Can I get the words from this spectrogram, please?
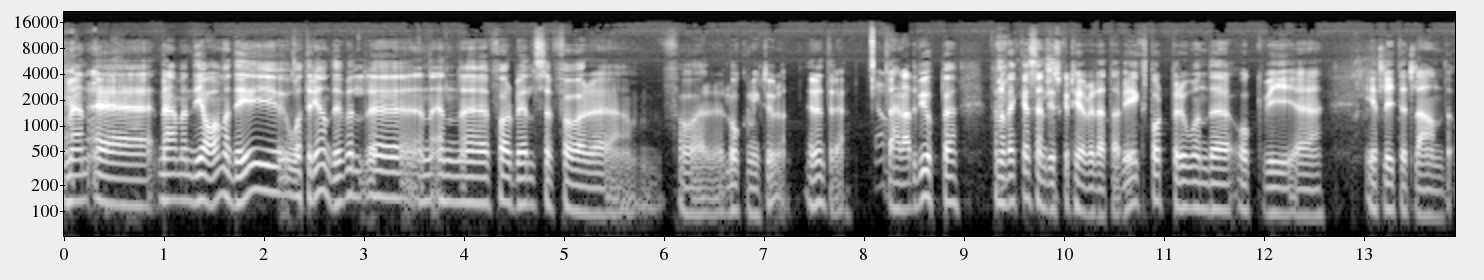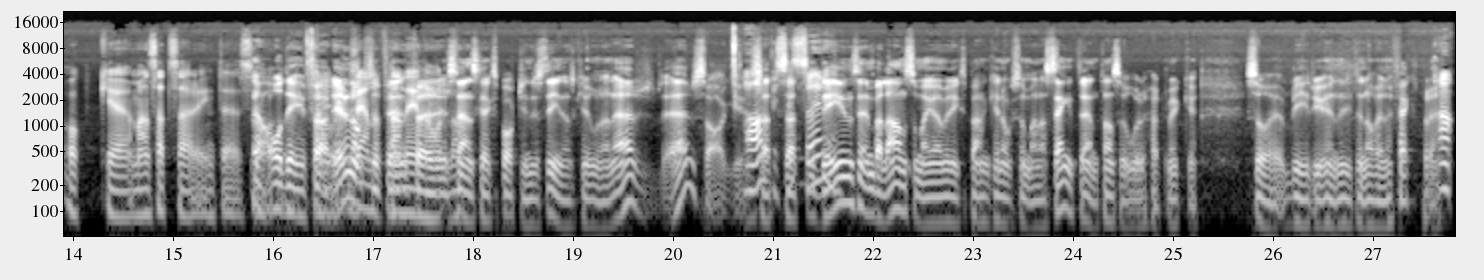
Men, eh, nej, men ja, men det är ju återigen det är väl eh, en, en eh, förberedelse för, eh, för lågkonjunkturen. Är det inte det? Ja. Det här hade vi uppe för några veckor sedan diskuterade vi detta. Vi är exportberoende och vi eh, är ett litet land och eh, man satsar inte så. Ja, och det är fördelen så också för, för svenska exportindustrin att kronan är, är svag. Ja, så att, precis, så att så är det det. är ju en, en balans som man gör med Riksbanken också. Om man har sänkt räntan så oerhört mycket så blir det ju en liten av en effekt på det. Ja,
